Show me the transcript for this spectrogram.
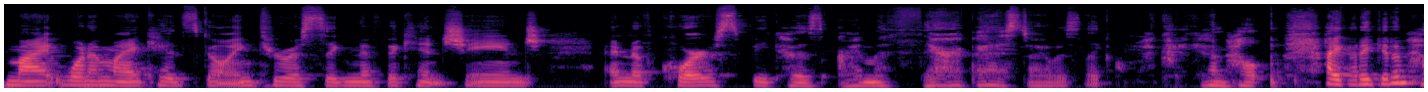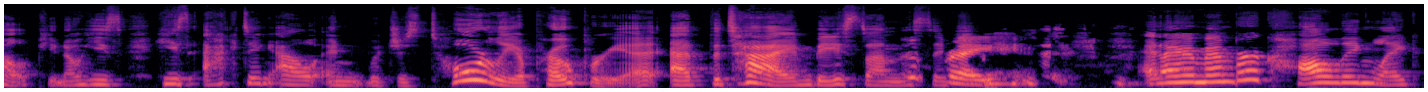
my one of my kids going through a significant change and of course because i'm a therapist i was like oh i gotta get him help i gotta get him help you know he's he's acting out and which is totally appropriate at the time based on the situation right. and i remember calling like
